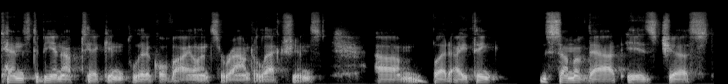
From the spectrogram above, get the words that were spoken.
tends to be an uptick in political violence around elections, um, but I think some of that is just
